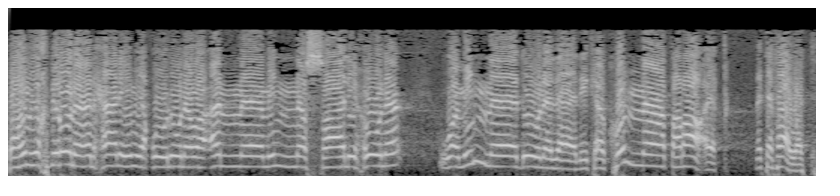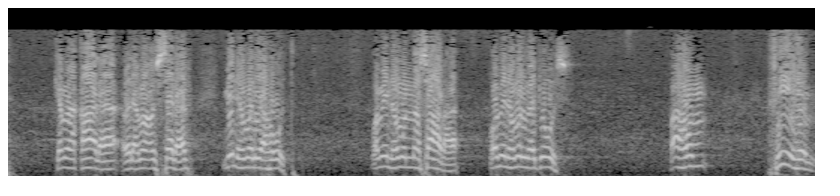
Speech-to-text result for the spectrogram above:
فهم يخبرون عن حالهم يقولون وأنا منا الصالحون ومنا دون ذلك كنا طرائق. نتفاوت. كما قال علماء السلف منهم اليهود ومنهم النصارى ومنهم المجوس فهم فيهم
